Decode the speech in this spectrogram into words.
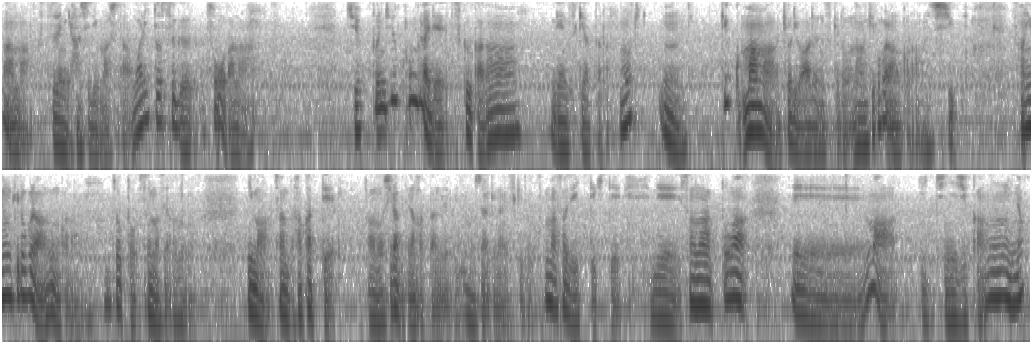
まあまあ普通に走りました。割とすぐそうだな。10分15分ぐらいで着くかな原付やったら。もうちょっとうん。結構まあまあ距離はあるんですけど何キロぐらいあるのかな ?4、3、4キロぐらいあるんかな。ちょっとすいません。あの今ちゃんと測ってあの調べてなかったんで申し訳ないですけど。まあそれで行ってきて。でその後はえー、まあ12時間いなかっ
